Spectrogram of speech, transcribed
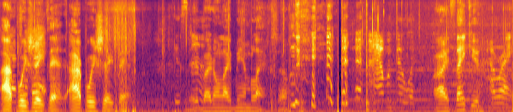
I appreciate that. I appreciate that. Everybody don't like being black, so. Have a good one. All right, thank you. All right.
